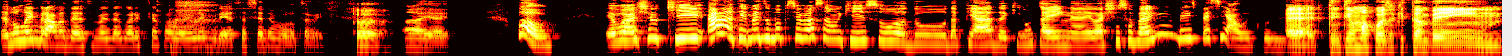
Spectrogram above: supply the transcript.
Eu não lembrava dessa, mas agora que você falou, eu lembrei. Essa cena é boa também. É. Ai, ai. Bom, eu acho que. Ah, tem mais uma observação aqui sua do, da piada que não tem, né? Eu acho isso bem, bem especial, inclusive. É, tem, tem uma coisa que também.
